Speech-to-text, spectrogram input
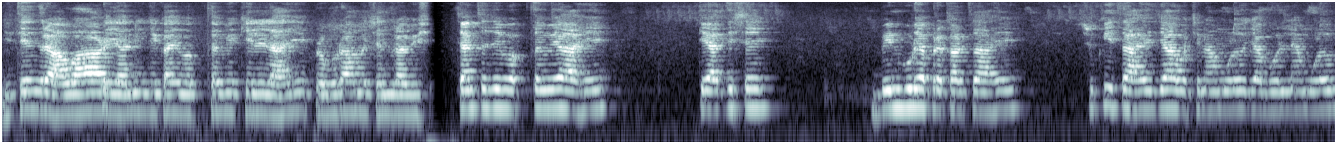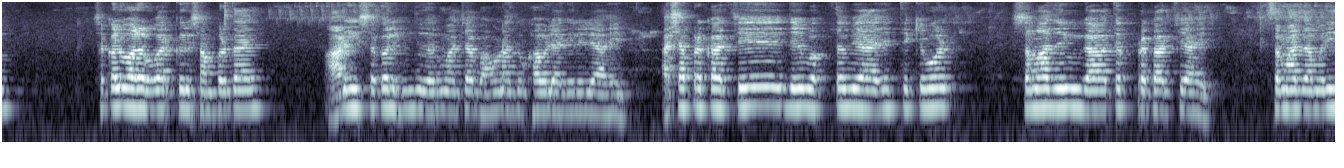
जितेंद्र आव्हाड यांनी जे काही वक्तव्य केलेलं आहे प्रभू रामचंद्राविषयी त्यांचं जे वक्तव्य आहे ते अतिशय बिनबुड्या प्रकारचं आहे चुकीचं आहे. ज्या वचनामुळं ज्या बोलण्यामुळं सकल वारकरी संप्रदाय आणि सकल हिंदू धर्माच्या भावना दुखावल्या गेलेल्या आहेत. अशा प्रकारचे जे वक्तव्य आहेत ते केवळ समाजविघातक प्रकारचे आहेत समाजामध्ये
